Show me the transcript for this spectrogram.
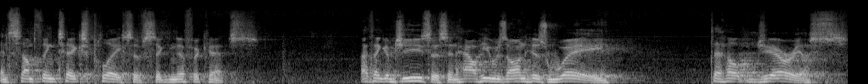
and something takes place of significance. I think of Jesus and how he was on his way to help Jairus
